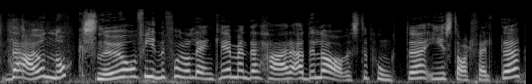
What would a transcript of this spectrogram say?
Det er jo nok snø og fine forhold egentlig, men det her er det laveste punktet i startfeltet.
